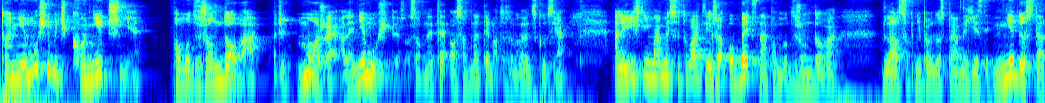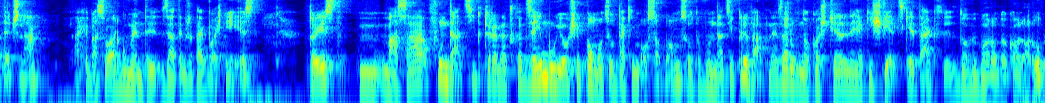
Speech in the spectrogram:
to nie musi być koniecznie pomoc rządowa, znaczy może, ale nie musi, to jest osobny, te, osobny temat, osobna dyskusja, ale jeśli mamy sytuację, że obecna pomoc rządowa dla osób niepełnosprawnych jest niedostateczna, a chyba są argumenty za tym, że tak właśnie jest, to jest masa fundacji, które na przykład zajmują się pomocą takim osobom. Są to fundacje prywatne, zarówno kościelne, jak i świeckie, tak, do wyboru, do koloru.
